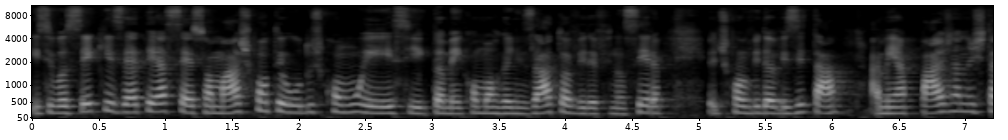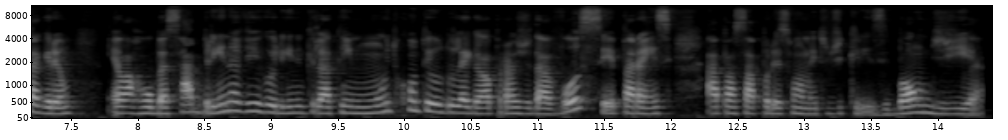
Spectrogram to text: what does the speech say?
E se você quiser ter acesso a mais conteúdos como esse e também como organizar a tua vida financeira, eu te convido a visitar a minha página no Instagram, é o Sabrina Virgulino, que lá tem muito conteúdo legal para ajudar você, paraense, a passar por esse momento de crise. Bom dia!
